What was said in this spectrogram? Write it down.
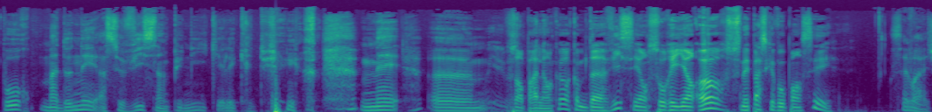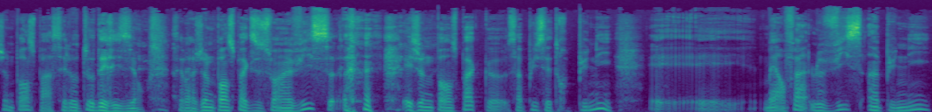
pour m'adonner à ce vice impuni qui est l'écriture. Mais... Euh, vous en parlez encore comme d'un vice et en souriant, or ce n'est pas ce que vous pensez. C'est vrai, je ne pense pas, c'est l'autodérision. C'est vrai, je ne pense pas que ce soit un vice et je ne pense pas que ça puisse être puni. Et, mais enfin, le vice impuni,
